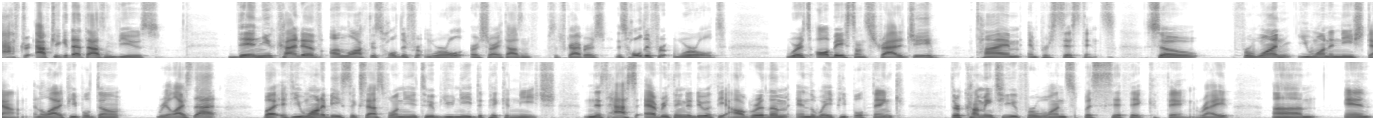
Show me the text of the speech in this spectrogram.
after after you get that thousand views, then you kind of unlock this whole different world, or sorry, a thousand subscribers, this whole different world where it's all based on strategy, time, and persistence. So, for one, you want to niche down, and a lot of people don't realize that. But if you want to be successful on YouTube, you need to pick a niche. And this has everything to do with the algorithm and the way people think. They're coming to you for one specific thing, right? Um, and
